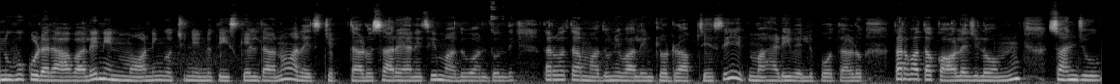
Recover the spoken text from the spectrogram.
నువ్వు కూడా రావాలి నేను మార్నింగ్ వచ్చి నిన్ను తీసుకెళ్తాను అనేసి చెప్తాడు. సరే అనేసి మధు అంటుంది. తర్వాత మధుని వాళ్ళ ఇంట్లో డ్రాప్ చేసి మ్యాడీ వెళ్ళిపోతాడు. తర్వాత కాలేజీలో సంజు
